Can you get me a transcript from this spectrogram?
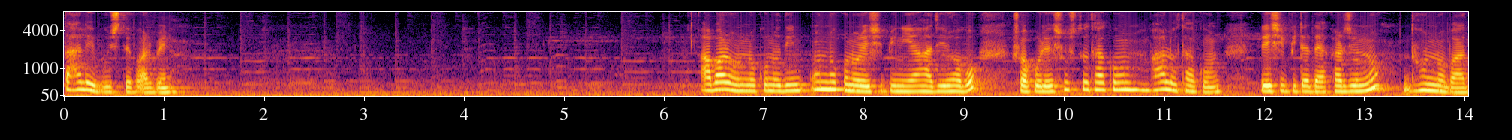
তাহলেই বুঝতে পারবেন। আবার অন্য কোনো দিন অন্য কোনো রেসিপি নিয়ে হাজির হব। সকলে সুস্থ থাকুন, ভালো থাকুন। রেসিপিটা দেখার জন্য ধন্যবাদ।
